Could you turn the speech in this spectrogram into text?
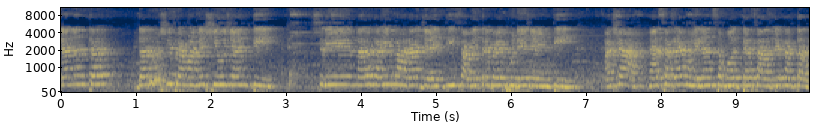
त्यानंतर दरवर्षीप्रमाणे शिवजयंती श्री नरहरी महाराज जयंती सावित्रीबाई फुले जयंती अशा ह्या सगळ्या महिलांसमोर त्या साजरे करतात.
